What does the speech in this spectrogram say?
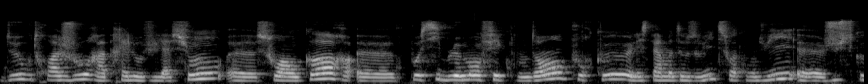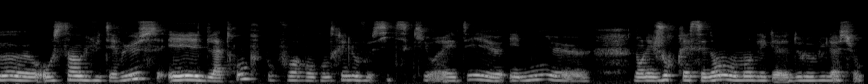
deux ou trois jours après l'ovulation euh, soit encore euh, possiblement fécondant pour que les spermatozoïdes soient conduits euh, jusqu'au sein de l'utérus et de la trompe pour pouvoir rencontrer l'ovocyte qui aurait été émis dans les jours précédents au moment de l'ovulation.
